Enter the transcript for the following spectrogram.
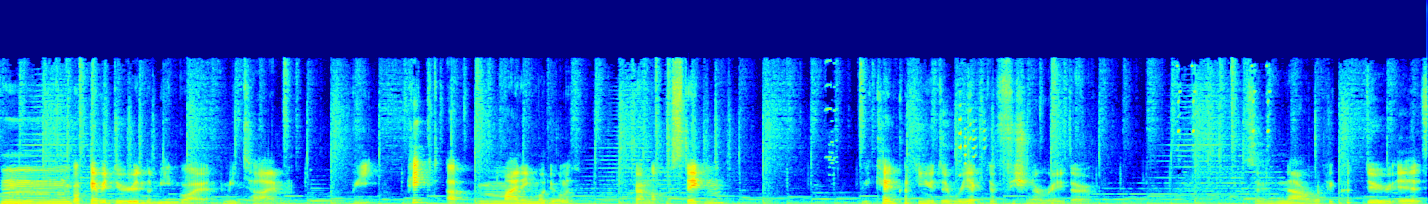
Hmm, what can we do in the meanwhile, meantime? We picked up mining module if I'm not mistaken. We can continue the reactor fission array though. So now what we could do is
